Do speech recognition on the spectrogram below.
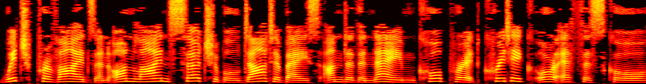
which provides an online searchable database under the name Corporate Critic or Ethiscore.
